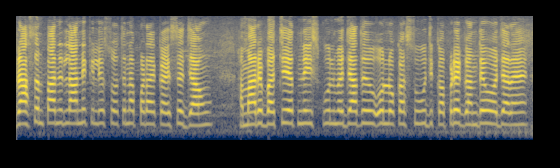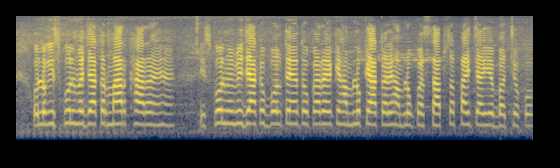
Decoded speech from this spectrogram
राशन पानी लाने के लिए सोचना पड़ा है कैसे जाऊँ? हमारे बच्चे इतने स्कूल में जाते हैं, वो लोग का सूज कपड़े गंदे हो जा रहे हैं वो लोग स्कूल में जाकर मार खा रहे हैं स्कूल में भी जाकर बोलते हैं तो कह रहे हैं कि हम लोग क्या करें हम लोग को साफ सफाई चाहिए बच्चों को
